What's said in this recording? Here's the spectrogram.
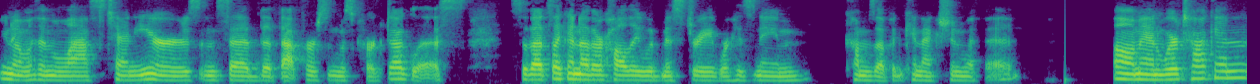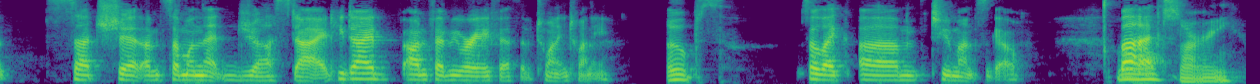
you know, within the last 10 years and said that that person was Kirk Douglas. So that's like another Hollywood mystery where his name comes up in connection with it. Oh man, we're talking such shit on someone that just died. He died on February 5th of 2020. Oops. So like um 2 months ago. But- sorry.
